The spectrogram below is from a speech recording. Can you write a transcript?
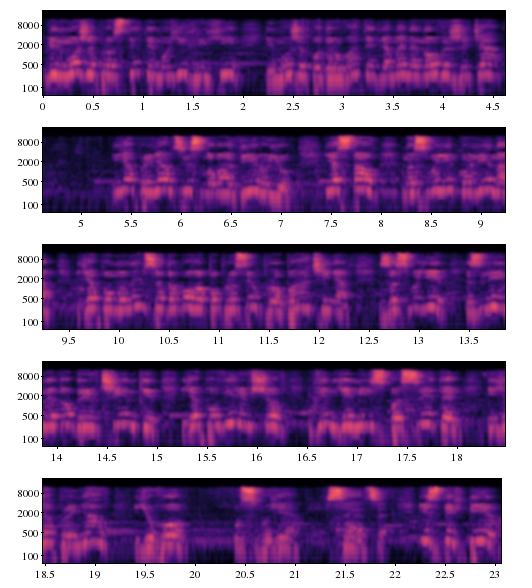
Він може простити мої гріхи і може подарувати для мене нове життя. І я прийняв ці слова вірою. Я став на свої коліна, я помолився до Бога, попросив пробачення за свої злі й недобрі вчинки. Я повірив, що Він є мій Спаситель, і я прийняв Його у своє серце. І з тих пір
